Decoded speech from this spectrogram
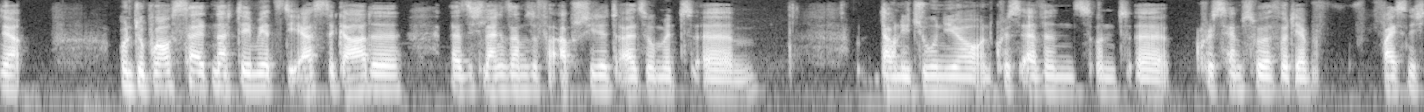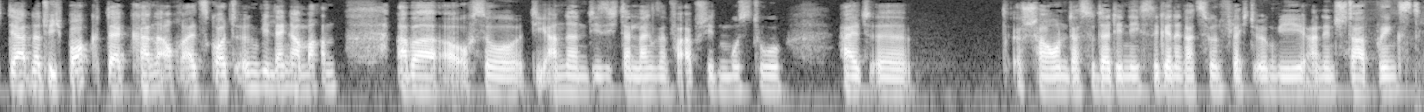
Ja. Und du brauchst halt, nachdem jetzt die erste Garde äh, sich langsam so verabschiedet, also mit ähm, Downey Jr. und Chris Evans und äh, Chris Hemsworth wird ja, weiß nicht, der hat natürlich Bock, der kann auch als Gott irgendwie länger machen, aber auch so die anderen, die sich dann langsam verabschieden, musst du halt äh, schauen, dass du da die nächste Generation vielleicht irgendwie an den Start bringst.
